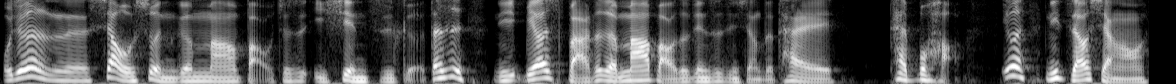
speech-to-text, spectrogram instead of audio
我觉得，孝顺跟妈宝就是一线之隔，但是你不要把这个妈宝这件事情想得太太不好，因为你只要想哦，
